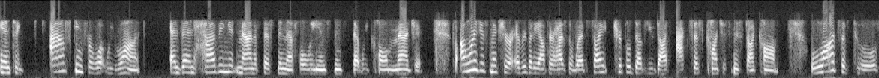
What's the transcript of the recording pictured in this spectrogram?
into asking for what we want and then having it manifest in that holy instance that we call magic. So I want to just make sure everybody out there has the website, www.accessconsciousness.com. Lots of tools,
